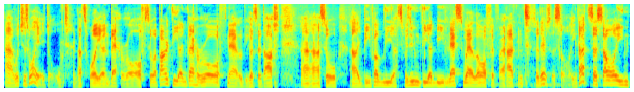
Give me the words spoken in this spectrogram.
uh, which is why I don't, and that's why I'm better off. So apparently I'm better off now because of that. Uh, so I'd be probably presumably I'd be less well off if I hadn't. So there's a sign. That's a sign.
